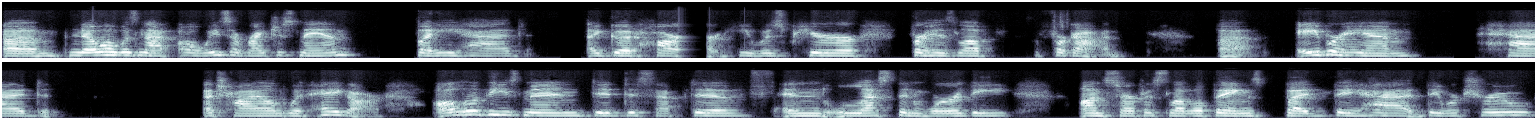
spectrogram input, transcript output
um, noah was not always a righteous man but he had a good heart. He was pure for his love for god. Uh, abraham had a child with hagar. All of these men did deceptive and less than worthy on surface level things, but they had they were true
